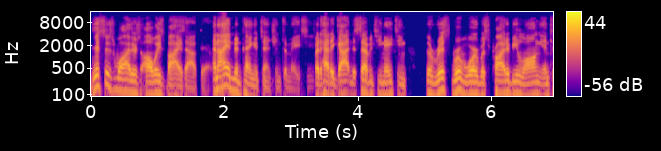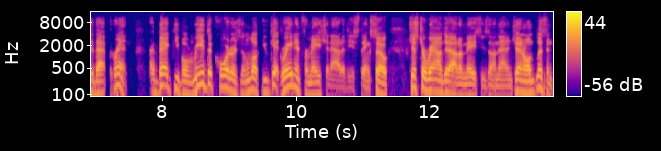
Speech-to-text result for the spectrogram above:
this is why there's always buys out there. And I hadn't been paying attention to Macy's, but had it gotten to 17, 18, the risk reward was probably to be long into that print. I beg people read the quarters and look, you get great information out of these things. So just to round it out on Macy's on that in general, listen,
